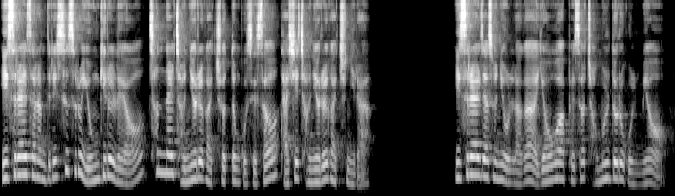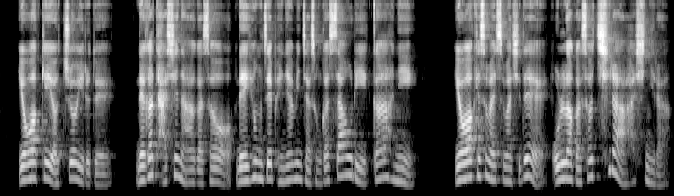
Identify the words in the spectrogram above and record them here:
이스라엘 사람들이 스스로 용기를 내어 첫날 전열을 갖추었던 곳에서 다시 전열을 갖추니라. 이스라엘 자손이 올라가 여호와 앞에서 저물도록 울며 여호와께 여쭈어 이르되 내가 다시 나아가서 내 형제 베냐민 자손과 싸우리이까 하니 여호와께서 말씀하시되 올라가서 치라 하시니라.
